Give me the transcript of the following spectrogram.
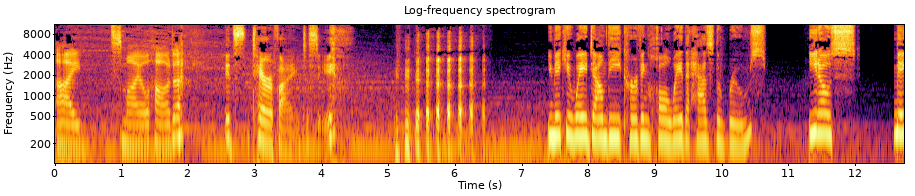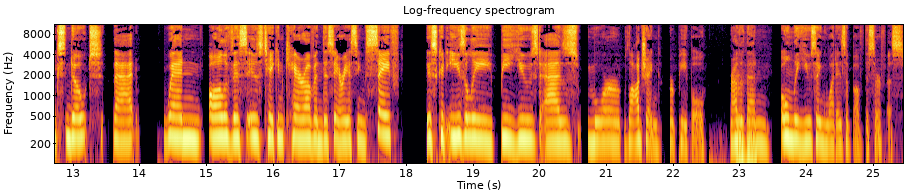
I smile harder. It's terrifying to see. You make your way down the curving hallway that has the rooms. Enos makes note that when all of this is taken care of and this area seems safe, this could easily be used as more lodging for people rather Mhm. than only using what is above the surface.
